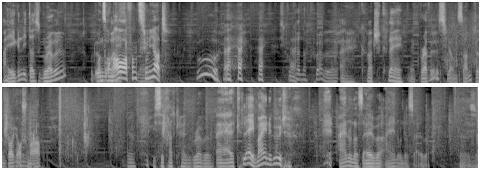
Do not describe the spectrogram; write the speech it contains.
eigentlich das Gravel. Und Unsere Mauer funktioniert. Uh. ich guck grad nach Gravel. Äh, Quatsch, Clay. Ja, Gravel ist hier und Sand, den baue ich auch schon mal ab. Ich sehe gerade keinen Gravel. Äh, Clay, meine Güte. Ein und dasselbe, ein und dasselbe. Also.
